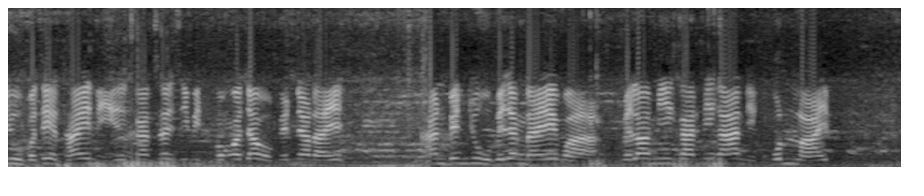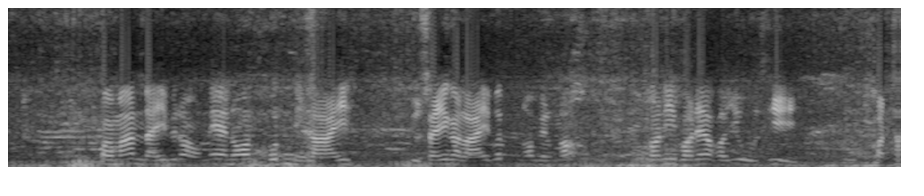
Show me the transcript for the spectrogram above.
อยู่ประเทศไทยนี่คือการใช้ชีวิตของเขาเจ้าเป็นอย่างไรคันเป็นอยู่เป็นอย่างไรว่า เวลามีการมีงานนี่คนหลายประมาณไหนพี่น้องแน่นอนคนนี่หลายอยู่ไซก็หลายเพิ่นเนาะพี่น้องเนาะตอนนี้พอแล้วเขาอยู่ที่ปัท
